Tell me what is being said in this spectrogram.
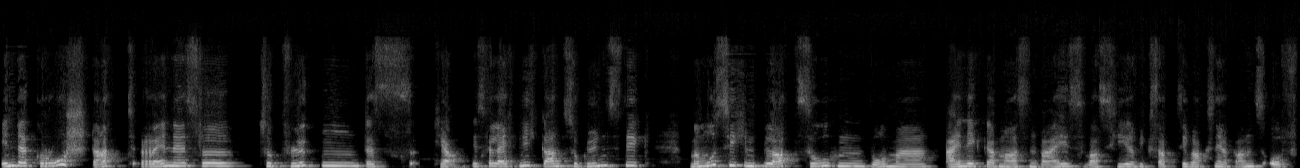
In der Großstadt Brennnessel zu pflücken, das tja, ist vielleicht nicht ganz so günstig. Man muss sich einen Platz suchen, wo man einigermaßen weiß, was hier, wie gesagt, sie wachsen ja ganz oft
